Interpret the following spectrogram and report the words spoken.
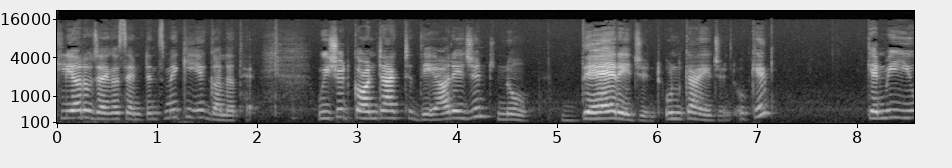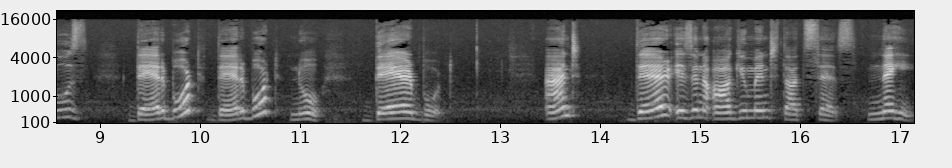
क्लियर हो जाएगा सेंटेंस में कि ये गलत है। We should contact they're agent no their agent उनका agent okay can we use their boat their boat no their boat and there is an argument that says नहीं,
